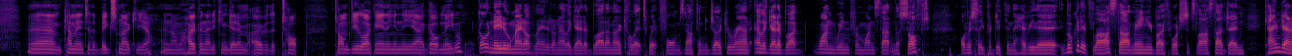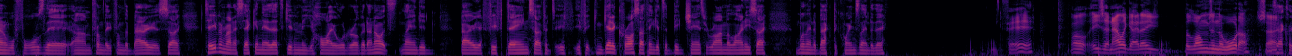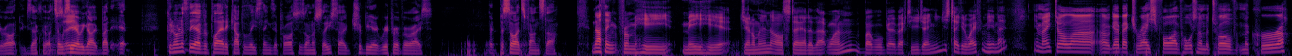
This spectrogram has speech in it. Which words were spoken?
Um, coming into the big smoke here, and I'm hoping that he can get him over the top. Tom, do you like anything in the uh, Golden Eagle? Golden Eagle, mate. I've landed on Alligator Blood. I know Colette's wet form's nothing to joke around. Alligator Blood, one win from one start in the soft. Obviously predicting the heavy there. Look at its last start. Me and you both watched its last start, Jaden. Came down all falls there um, from the from the barriers. So to even run a second there, that's given me a high order of it. I know it's landed barrier 15. So if it's if, if it can get across, I think it's a big chance for Ryan Maloney. So I'm willing to back the Queenslander there. Fair. Well, he's an alligator. He belongs in the water. So Exactly right. Exactly right. We'll so we'll see. see how we go. But it could honestly overplayed a couple of these things at prices, honestly. So it should be a ripper of a race. But besides Funstar. Nothing from he, me here, gentlemen. I'll stay out of that one, but we'll go back to you, Jane. You just take it away from here, mate. Yeah, mate. I'll uh, I'll go back to race five, horse number twelve, Makura.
